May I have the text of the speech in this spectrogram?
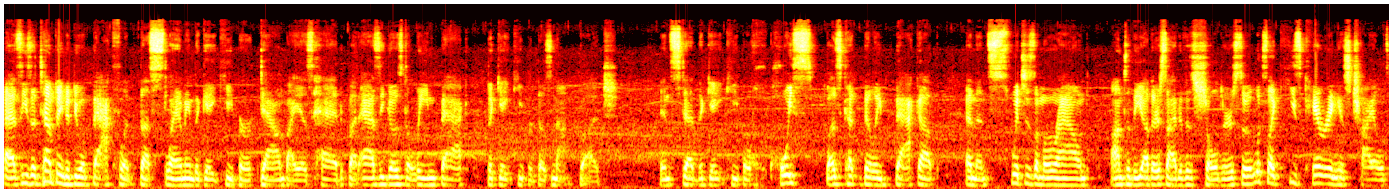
as he's attempting to do a backflip, thus slamming the gatekeeper down by his head. But as he goes to lean back, the gatekeeper does not budge. Instead, the gatekeeper hoists Buzzcut Billy back up and then switches him around onto the other side of his shoulders, so it looks like he's carrying his child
